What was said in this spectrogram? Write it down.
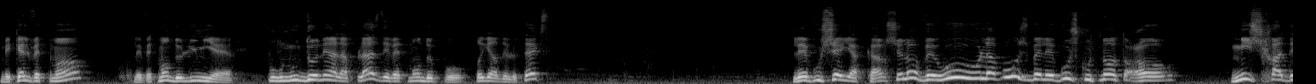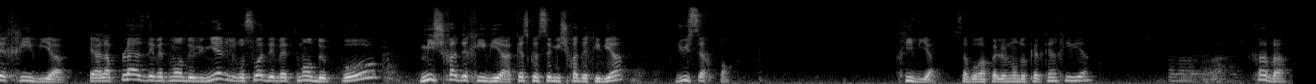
Mais quels vêtements? Les vêtements de lumière, pour nous donner à la place des vêtements de peau. Regardez le texte. Et à la place des vêtements de lumière, il reçoit des vêtements de peau, mishra dechivia. Qu'est-ce que c'est mishra dechivia du serpent. Chivia. Ça vous rappelle le nom de quelqu'un, Chivia Chava.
